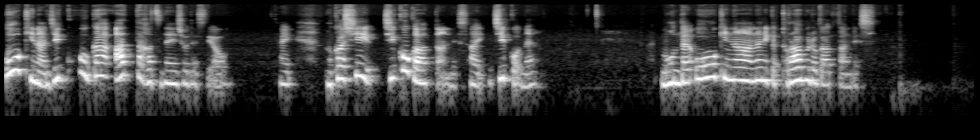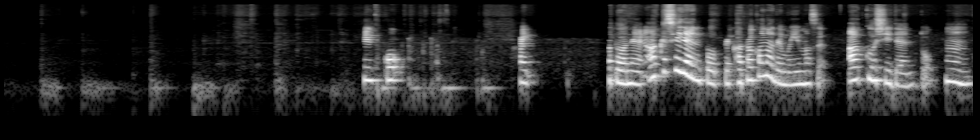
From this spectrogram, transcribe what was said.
大きな事故があった発電所ですよ。はい。昔、事故があったんです。はい。事故ね。問題、大きな何かトラブルがあったんです。事故。とはね、アクシデントってカタカナでも言います。アクシデント。うん。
